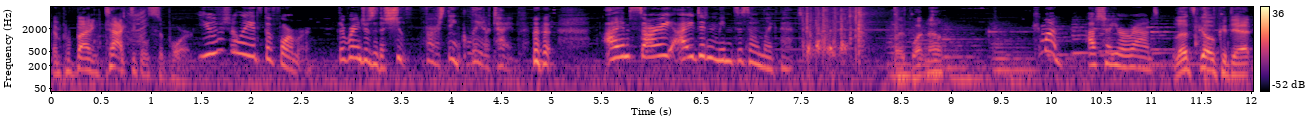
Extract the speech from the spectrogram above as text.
and providing tactical support. Usually it's the former. The Rangers are the shoot first, think later type. I'm sorry, I didn't mean to sound like that. Like what now? Come on, I'll show you around. Let's go, Cadet.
